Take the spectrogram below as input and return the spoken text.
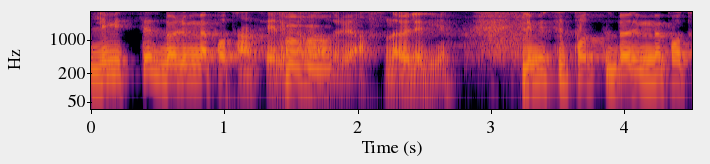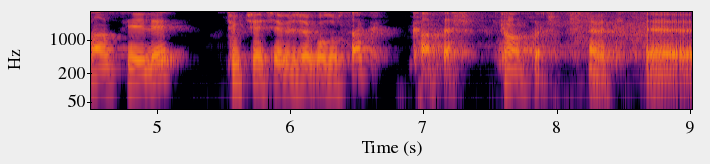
limitsiz bölünme potansiyeli kazandırıyor aslında öyle diyelim. Limitsiz pot- bölünme potansiyeli Türkçe'ye çevirecek olursak kanser. Kanser. Evet. Ee,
